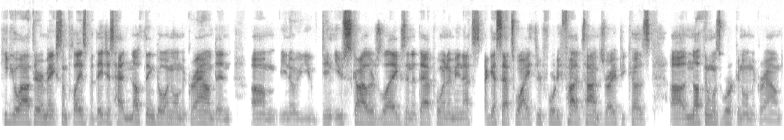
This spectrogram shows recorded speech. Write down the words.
he'd go out there and make some plays, but they just had nothing going on the ground. And um, you know, you didn't use Skylar's legs, and at that point, I mean, that's I guess that's why he threw 45 times, right? Because uh, nothing was working on the ground.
